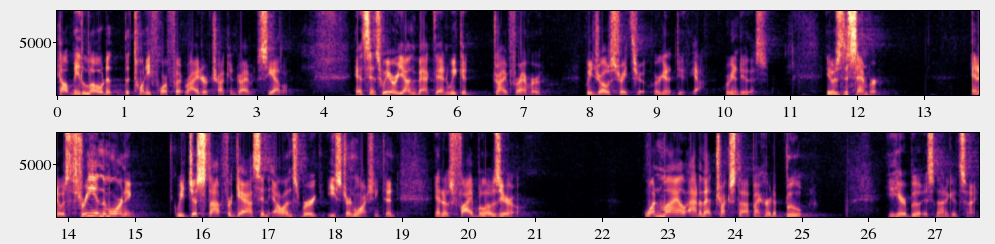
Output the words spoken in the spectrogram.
help me load the 24 foot Ryder truck and drive it to Seattle. And since we were young back then, we could drive forever. We drove straight through. We're going to do, yeah, we're going to do this. It was December, and it was three in the morning. We just stopped for gas in Ellensburg, eastern Washington, and it was five below zero. One mile out of that truck stop, I heard a boom. You hear a boom, it's not a good sign.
